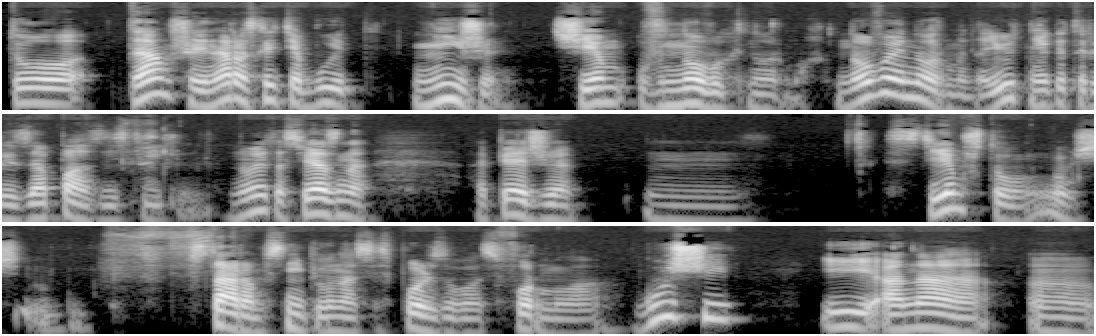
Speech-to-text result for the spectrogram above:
то там ширина раскрытия будет ниже, чем в новых нормах. Новые нормы дают некоторый запас, действительно. Но это связано, опять же, с тем, что ну, в старом снипе у нас использовалась формула Гущи, и она э,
